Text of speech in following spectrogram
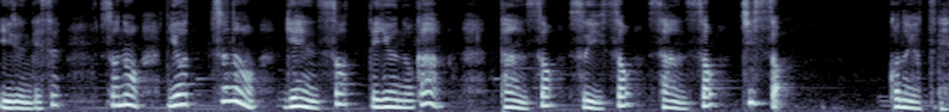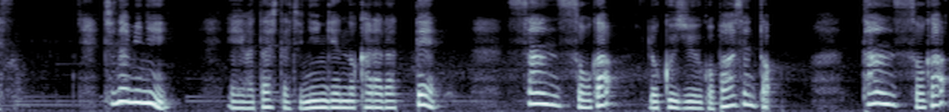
いるんです。その4つの元素っていうのが炭素水素酸素窒素。この4つです。ちなみに、えー、私たち人間の体って酸素が65%炭素が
